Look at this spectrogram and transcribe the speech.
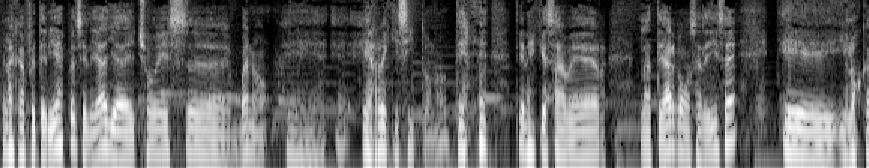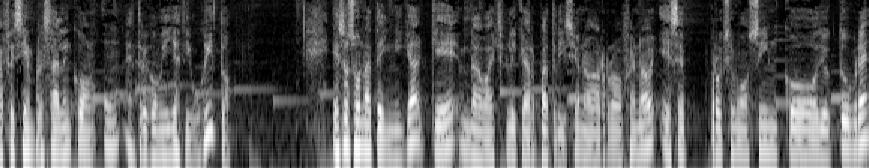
En la cafetería de especialidad ya de hecho es, eh, bueno, eh, es requisito, ¿no? Tienes que saber latear, como se le dice, y los cafés siempre salen con un, entre comillas, dibujito. Eso es una técnica que la va a explicar Patricio Navarro Fenoy ese próximo 5 de octubre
